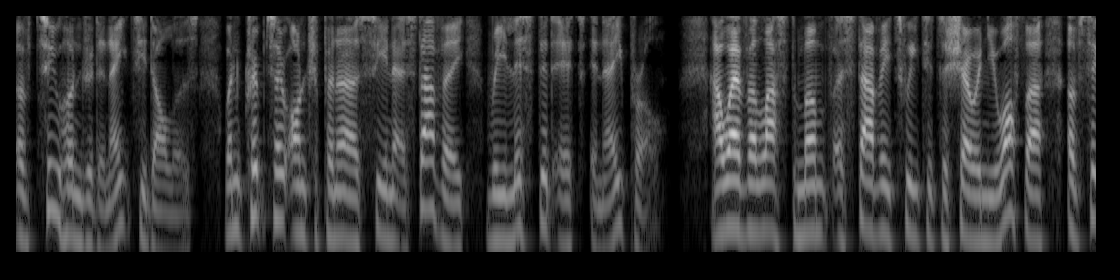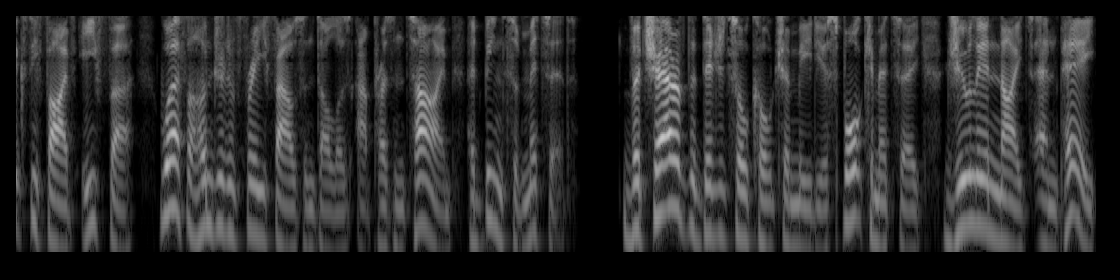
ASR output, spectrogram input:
of $280 when crypto entrepreneur Sina Estavi relisted it in April. However, last month, Estavi tweeted to show a new offer of 65 Ether, worth $103,000 at present time, had been submitted. The chair of the Digital Culture Media Sport Committee, Julian Knight MP,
